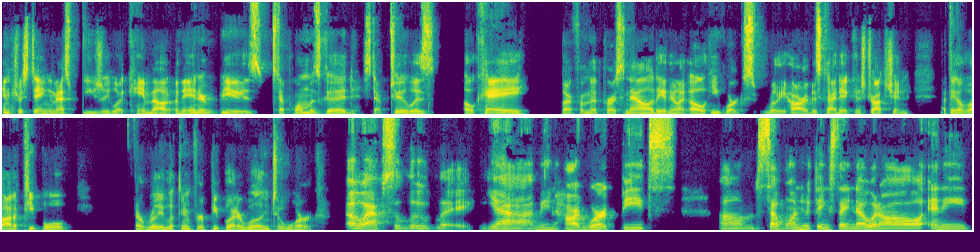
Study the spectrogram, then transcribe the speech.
interesting. And that's usually what came out of the interviews. Step one was good, step two was okay. But from the personality, and they're like, oh, he works really hard. This guy did construction. I think a lot of people are really looking for people that are willing to work. Oh, absolutely. Yeah. I mean, hard work beats um, someone who thinks they know it all any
